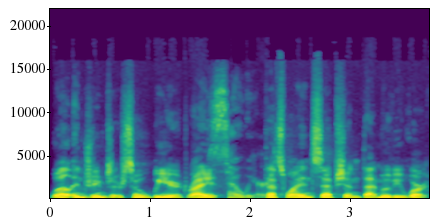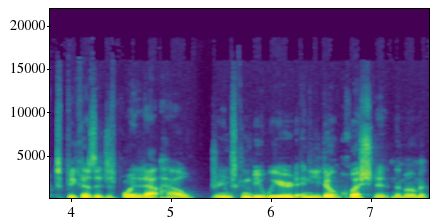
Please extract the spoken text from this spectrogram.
well, and dreams are so weird, right? So weird. That's why Inception, that movie worked because it just pointed out how dreams can be weird and you don't question it in the moment.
